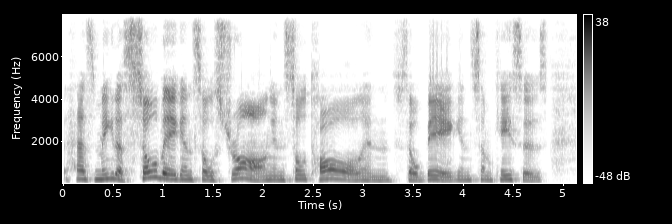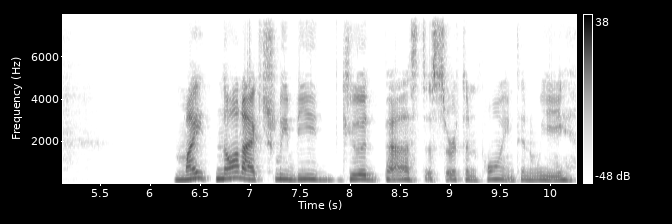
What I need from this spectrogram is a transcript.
has made us so big and so strong and so tall and so big in some cases might not actually be good past a certain point and we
